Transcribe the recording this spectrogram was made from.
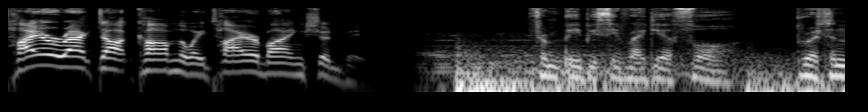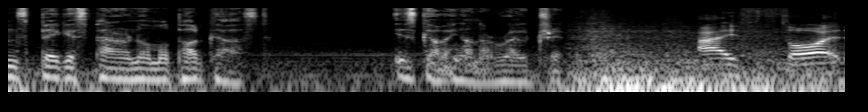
TireRack.com, the way tire buying should be. From BBC Radio 4, Britain's biggest paranormal podcast is going on a road trip. I thought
